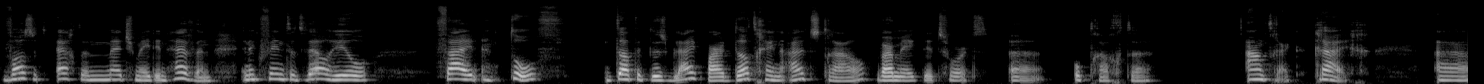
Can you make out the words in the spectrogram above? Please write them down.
was het echt een match made in heaven. En ik vind het wel heel fijn en tof dat ik dus blijkbaar datgene uitstraal waarmee ik dit soort uh, opdrachten aantrek, krijg. Uh,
